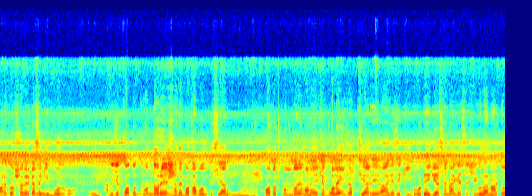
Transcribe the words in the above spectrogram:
মানে দর্শকের কাছে কি বলব? আমি যে কতক্ষণ ধরে এর সাথে কথা বলতেছি আর কতক্ষণ ধরে মানে একে বলেই যাচ্ছি আর এর আগে যে কি ঘটে গেছে না গেছে সেগুলো হয়তো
